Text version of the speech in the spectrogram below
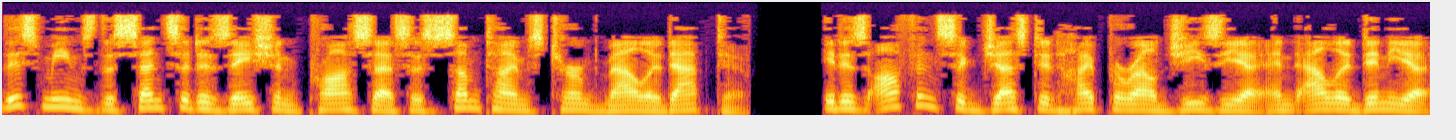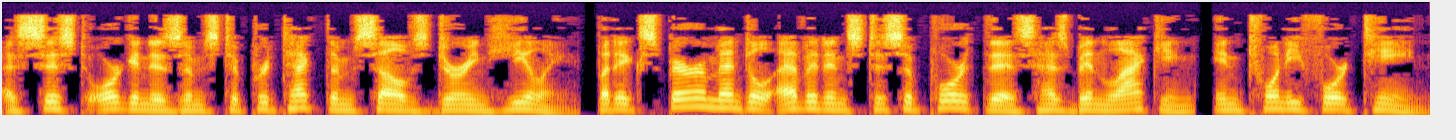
This means the sensitization process is sometimes termed maladaptive. It is often suggested hyperalgesia and allodynia assist organisms to protect themselves during healing, but experimental evidence to support this has been lacking. In 2014,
